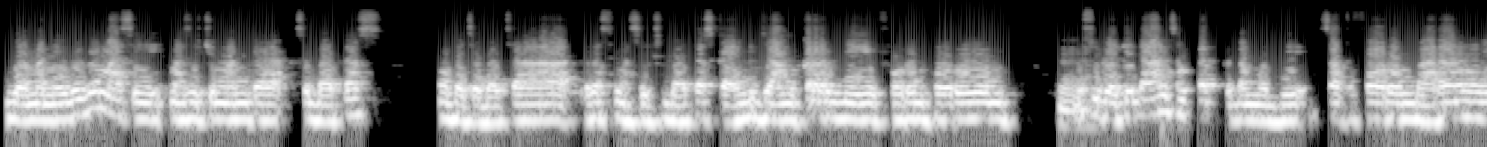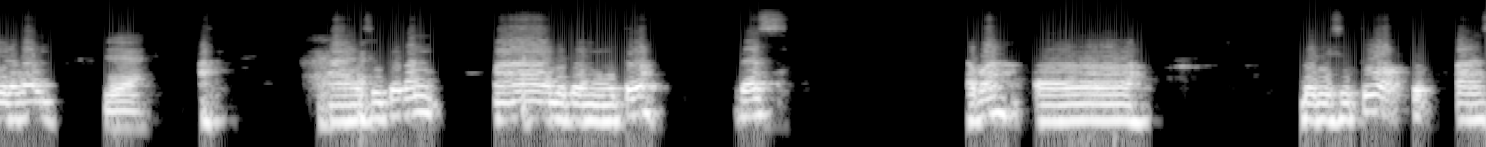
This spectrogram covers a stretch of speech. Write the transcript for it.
zaman itu tuh masih masih cuman kayak sebatas mau baca-baca terus masih sebatas kayak dijangker di forum-forum Hmm. terus juga kita kan sempat ketemu di satu forum bareng gitu kan Ya. nah di situ kan ah gitu yang itu terus apa eh dari situ waktu pas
